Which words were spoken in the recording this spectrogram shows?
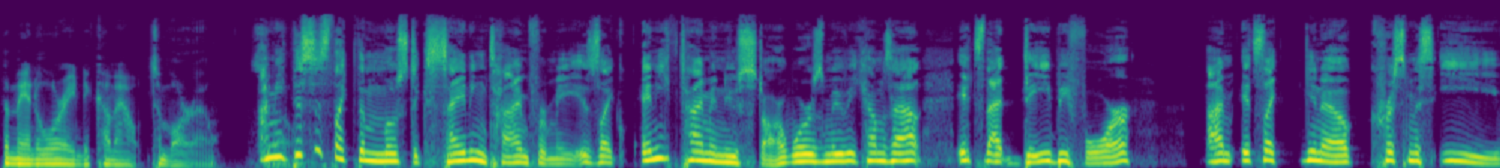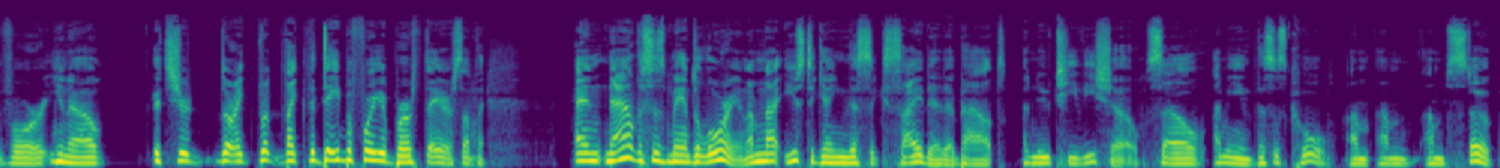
the Mandalorian to come out tomorrow. I mean, this is like the most exciting time for me is like anytime a new Star Wars movie comes out, it's that day before. I'm, it's like, you know, Christmas Eve or, you know, it's your, like, like the day before your birthday or something. And now this is Mandalorian. I'm not used to getting this excited about a new TV show. So, I mean, this is cool. I'm, I'm, I'm stoked.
